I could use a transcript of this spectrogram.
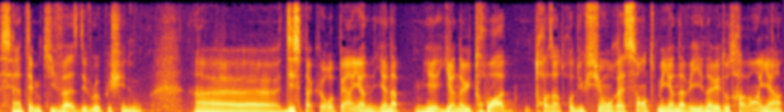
c'est un thème qui va se développer chez nous. Euh, des SPAC européens, il y, en, a, il y en a eu trois, trois introductions récentes, mais il y en avait, il y en avait d'autres avant. Il y, a un,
